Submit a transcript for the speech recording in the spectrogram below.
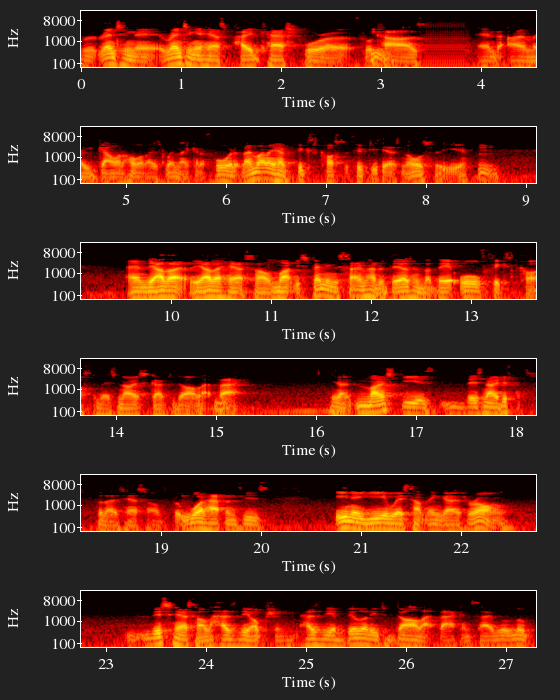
renting their renting a house, paid cash for uh, for cars, and only go on holidays when they can afford it. They might only have fixed costs of fifty thousand dollars for the year. And the other the other household might be spending the same hundred thousand, but they're all fixed costs, and there's no scope to dial that back you know, most years there's no difference for those households. But what happens is, in a year where something goes wrong, this household has the option, has the ability to dial that back and say, well, look,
